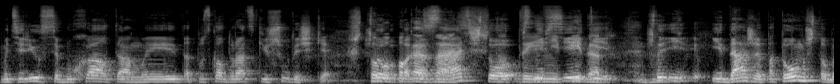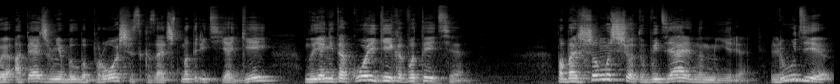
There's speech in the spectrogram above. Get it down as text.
матерился, бухал там и отпускал дурацкие шуточки, чтобы, чтобы показать, что, что ты не пидор. Гей, что и, и даже потом, чтобы опять же мне было бы проще сказать, что смотрите, я гей, но я не такой гей, как вот эти. По большому счету, в идеальном мире люди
